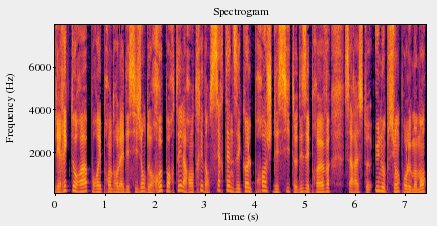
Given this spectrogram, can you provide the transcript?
les rectorats pourraient prendre la décision de reporter la rentrée dans certaines écoles proches des sites des épreuves. Ça reste une option pour le moment.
